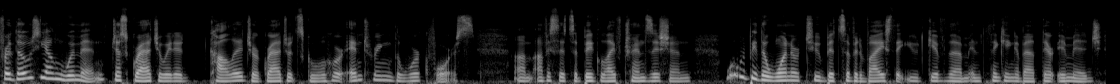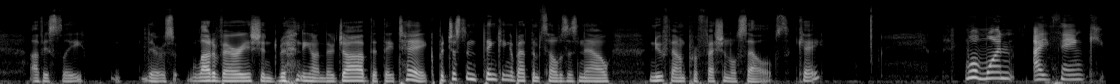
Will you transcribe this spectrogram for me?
for those young women just graduated college or graduate school who are entering the workforce, um, obviously it's a big life transition. What would be the one or two bits of advice that you'd give them in thinking about their image? Obviously, there's a lot of variation depending on their job that they take, but just in thinking about themselves as now newfound professional selves. Okay. Well, one, I think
